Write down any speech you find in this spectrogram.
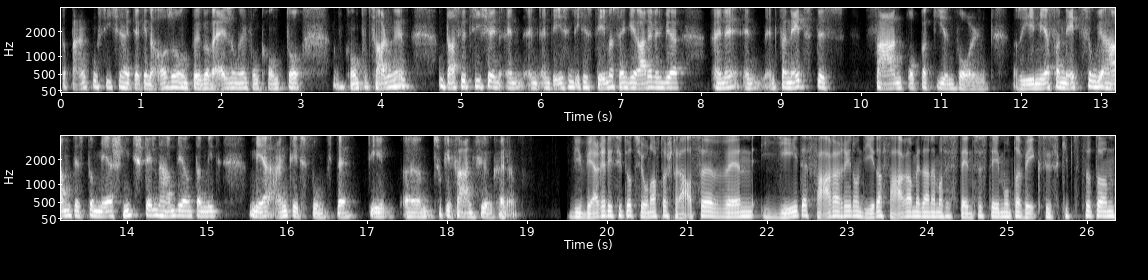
der Bankensicherheit ja genauso und bei Überweisungen von Konto, Kontozahlungen. Und das wird sicher ein, ein, ein wesentliches Thema sein, gerade wenn wir eine, ein, ein vernetztes Fahren propagieren wollen. Also je mehr Vernetzung wir haben, desto mehr Schnittstellen haben wir und damit mehr Angriffspunkte, die äh, zu Gefahren führen können. Wie wäre die Situation auf der Straße, wenn jede Fahrerin und jeder Fahrer mit einem Assistenzsystem unterwegs ist? Gibt es da dann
